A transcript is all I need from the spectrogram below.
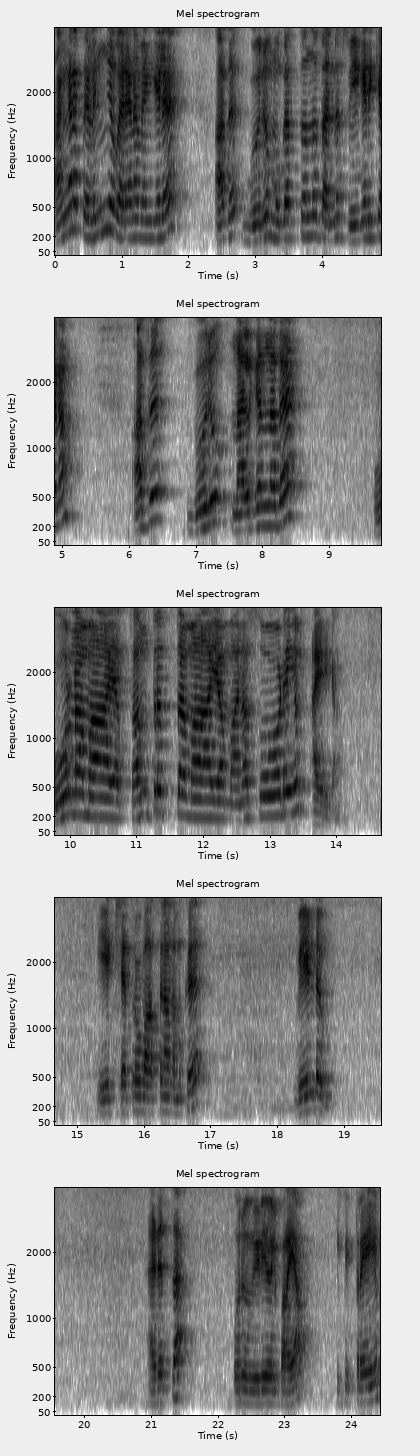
അങ്ങനെ തെളിഞ്ഞു വരണമെങ്കിൽ അത് ഗുരുമുഖത്തുനിന്ന് തന്നെ സ്വീകരിക്കണം. അത് ഗുരു നൽകുന്നത് പൂർണമായ സംതൃപ്തമായ മനസ്സോടെയും ആയിരിക്കണം. ഈ ക്ഷേത്രോപാസന നമുക്ക് വീണ്ടും അടുത്ത ഒരു വീഡിയോയിൽ പറയാം. ഇപ്പം ഇത്രയും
